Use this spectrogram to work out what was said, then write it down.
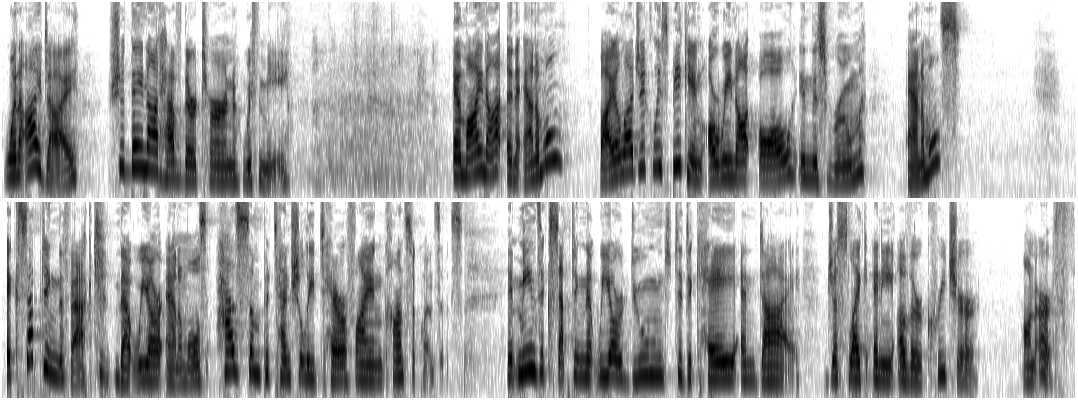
when I die, should they not have their turn with me? Am I not an animal? Biologically speaking, are we not all in this room animals? Accepting the fact that we are animals has some potentially terrifying consequences. It means accepting that we are doomed to decay and die, just like any other creature on Earth.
